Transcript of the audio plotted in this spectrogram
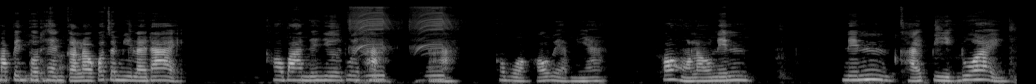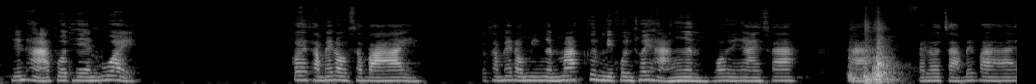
มาเป็นตัวแทนกับเราก็จะมีรายได้ เข้าบ้านเยอะๆด้วยค่ะนะคะก็บอกเขาแบบเนี้ยเพราะของเราเน้น เน้นขายปีกด้วย เน้นหาตัวแทนด้วย ก็จะทำให้เราสบาย จะทำให้เรามีเงินมากขึ้น มีคนช่วยหาเงินว่าง่ายๆซะค่ะไปเราจากบ๊ายบาย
